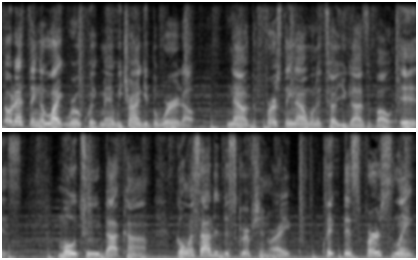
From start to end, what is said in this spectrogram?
throw that thing a like real quick, man. We try and get the word out. Now, the first thing that I want to tell you guys about is motube.com. Go inside the description, right? Click this first link.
